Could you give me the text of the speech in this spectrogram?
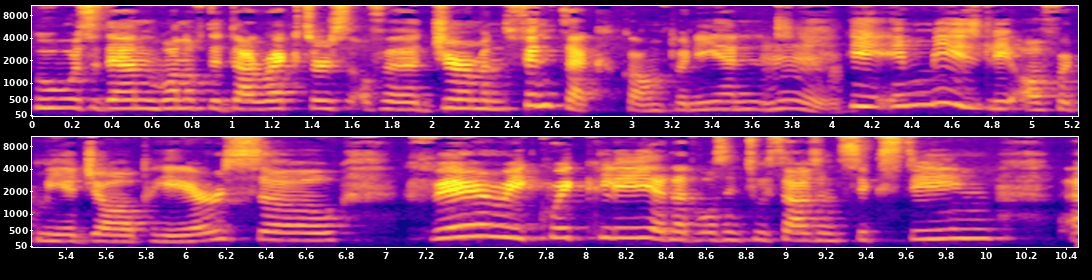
who was then one of the directors of a German fintech company. And mm. he immediately offered me a job here. So, very quickly, and that was in 2016, uh,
